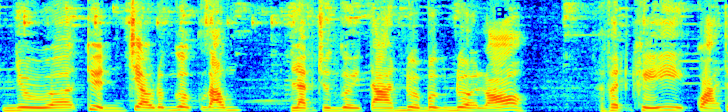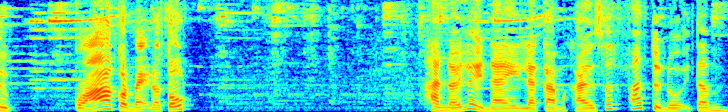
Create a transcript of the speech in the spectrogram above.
Như uh, thuyền trèo được ngược dòng Làm cho người ta nửa mừng nửa lo Vật khí quả thực Quá còn mẹ nó tốt. Hắn nói lời này là cảm khái xuất phát từ nội tâm.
